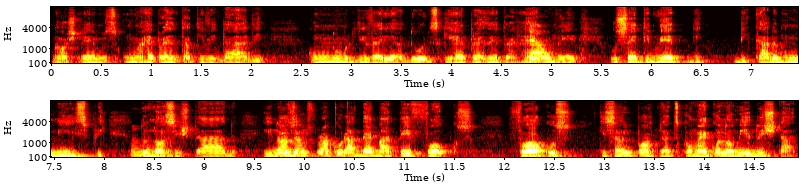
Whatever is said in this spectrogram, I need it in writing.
Nós temos uma representatividade com um número de vereadores que representa realmente o sentimento de, de cada munícipe uhum. do nosso Estado. E nós vamos procurar debater focos, focos que são importantes, como a economia do Estado.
